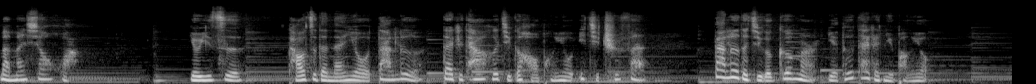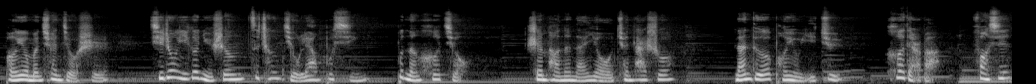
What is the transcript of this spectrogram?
慢慢消化。有一次，桃子的男友大乐带着她和几个好朋友一起吃饭，大乐的几个哥们儿也都带着女朋友。朋友们劝酒时，其中一个女生自称酒量不行，不能喝酒。身旁的男友劝她说：“难得朋友一句，喝点吧。放心，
